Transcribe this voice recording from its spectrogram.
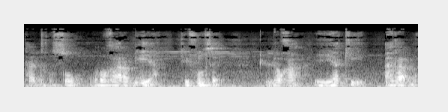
tadrusu lugha arabia, jifunze lugha ya Kiarabu.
